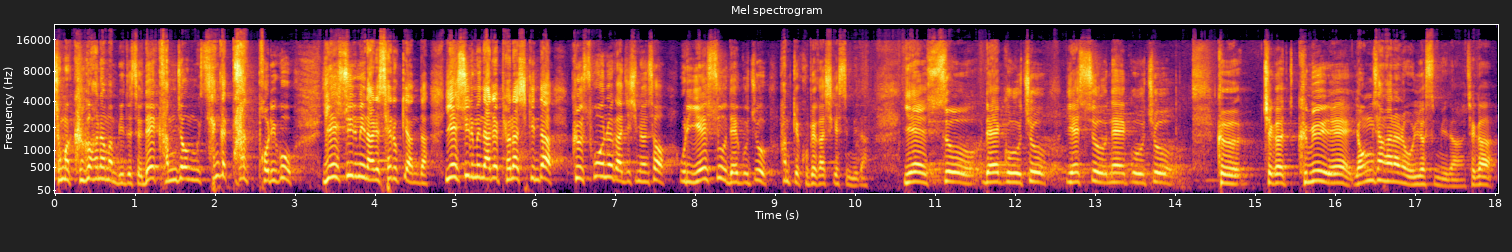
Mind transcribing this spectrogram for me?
정말 그거 하나만 믿으세요. 내 감정, 생각 다 버리고 예수 이름이 나를 새롭게 한다. 예수 이름이 나를 변화시킨다. 그 소원을 가지시면서 우리 예수 내 구주 함께 고백하시겠습니다. 예수 내 구주, 예수 내 구주. 그 제가 금요일에 영상 하나를 올렸습니다. 제가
